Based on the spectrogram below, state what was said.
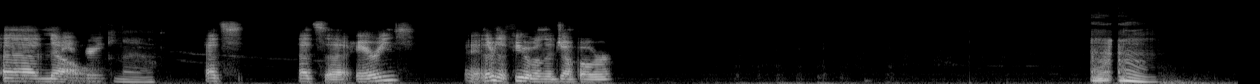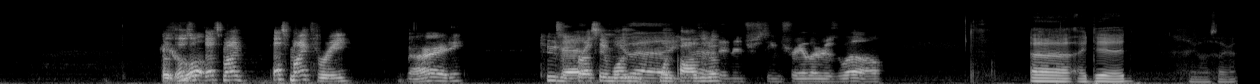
uh, no, Greek? No. that's that's uh, Ares. Yeah, there's a few of them that jump over. Those, Cool. that's my that's my three. Alrighty. Two Ted, depressing, one you, uh, one you positive. had an interesting trailer as well. Uh, I did. Hang on a second.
